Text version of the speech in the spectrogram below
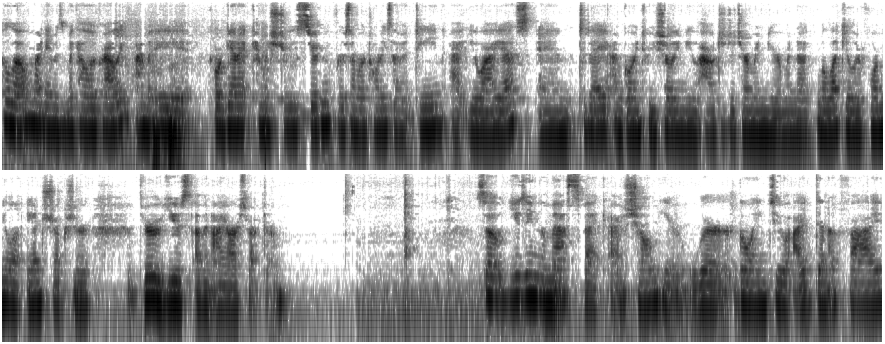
Hello, my name is Michaela Crowley. I'm a organic chemistry student for summer 2017 at UIS and today I'm going to be showing you how to determine your molecular formula and structure through use of an IR spectrum. So using the mass spec as shown here, we're going to identify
